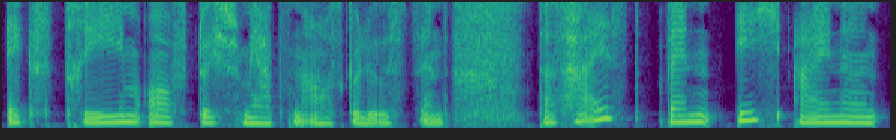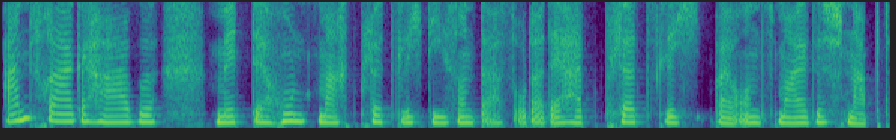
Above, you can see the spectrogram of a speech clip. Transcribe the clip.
extrem oft durch Schmerzen ausgelöst sind. Das heißt, wenn ich eine Anfrage habe mit der Hund macht plötzlich dies und das oder der hat plötzlich bei uns mal geschnappt,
